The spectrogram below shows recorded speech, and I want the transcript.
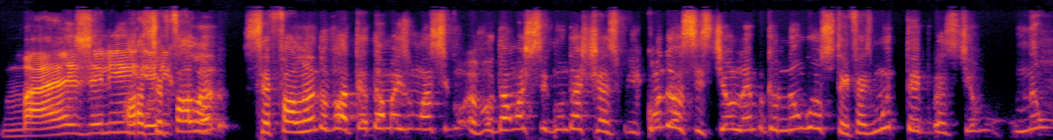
mas ele... Ó, ele... Você, falando, você falando, eu vou até dar mais uma, eu vou dar uma segunda chance, porque quando eu assisti eu lembro que eu não gostei, faz muito tempo que eu assisti, eu não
